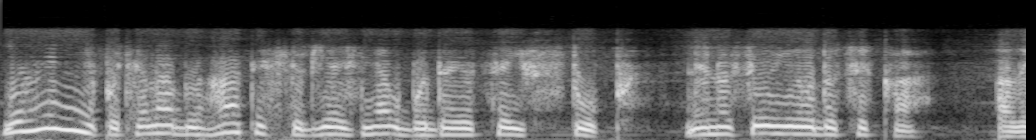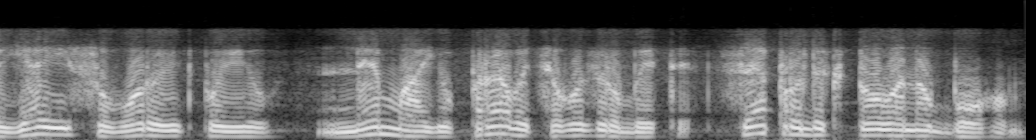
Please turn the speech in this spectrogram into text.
Євгенія почала благати, щоб я зняв бодай оцей вступ, не носив його до ЦК, але я їй суворо відповів не маю права цього зробити. Це продиктовано Богом.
